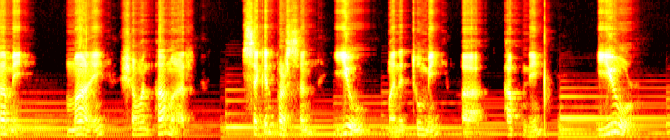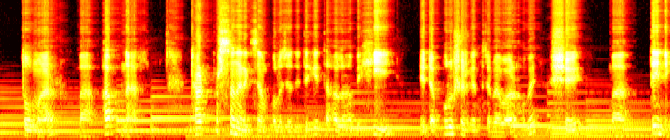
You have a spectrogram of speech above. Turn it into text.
আমি মাই সমান আমার সেকেন্ড পার্সন ইউ মানে তুমি বা আপনি ইউর তোমার বা আপনার। থার্ড পার্সনের এক্সাম্পল যদি দেখি তাহলে হবে হি এটা পুরুষের ক্ষেত্রে ব্যবহার হবে সে বা তিনি।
